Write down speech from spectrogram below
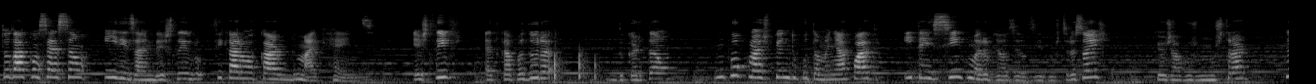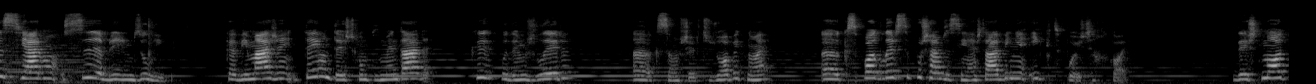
Toda a concepção e design deste livro ficaram a cargo de Mike Haynes. Este livro é de capa dura, de cartão, um pouco mais pequeno do que o tamanho A4 e tem 5 maravilhosas ilustrações, que eu já vos vou mostrar, que se armam se abrirmos o livro. Cada imagem tem um texto complementar que podemos ler, uh, que são os certos do Hobbit, não é? Uh, que se pode ler se puxarmos assim esta abinha e que depois se recolhe. Deste modo,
